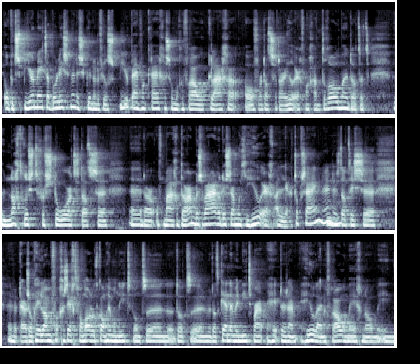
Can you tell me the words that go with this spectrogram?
op het spiermetabolisme. Dus ze kunnen er veel spierpijn van krijgen. Sommige vrouwen klagen over dat ze daar heel erg van gaan dromen. Dat het hun nachtrust verstoort. Dat ze eh, daar, of maag-darmbezwaren. Dus daar moet je heel erg alert op zijn. Hè? Dus dat is, eh, eh, daar is ook heel lang gezegd van... oh, dat kan helemaal niet, want dat, dat kennen we niet. Maar he- er zijn heel weinig vrouwen meegenomen in,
